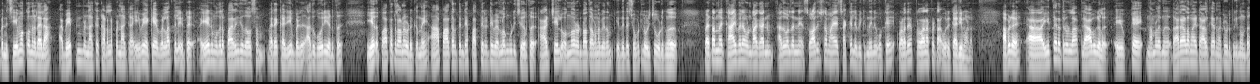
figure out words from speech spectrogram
പിന്നെ ചീമക്കൊന്നിടല വേപ്പിൻ പിണ്ണാക്ക് കടലപ്പിണ്ണാക്ക് ഇവയൊക്കെ വെള്ളത്തിലിട്ട് ഏഴ് മുതൽ പതിനഞ്ച് ദിവസം വരെ കഴിയുമ്പോൾ അത് കോരിയെടുത്ത് ഏത് പാത്രത്തിലാണോ എടുക്കുന്നത് ആ പാത്രത്തിന്റെ പത്തിരട്ടി വെള്ളം കൂടി ചേർത്ത് ആഴ്ചയിൽ ഒന്നോ രണ്ടോ തവണ വീതം ഇതിന്റെ ചുവട്ടിൽ ഒഴിച്ചു കൊടുക്കുന്നത്. പെട്ടെന്ന് കായ്ഫലം ഉണ്ടാക്കാനും അതുപോലെ തന്നെ സ്വാദിഷ്ടമായ ചക്ക ലഭിക്കുന്നതിനും ഒക്കെ വളരെ പ്രധാനപ്പെട്ട ഒരു കാര്യമാണ്. അപ്പോൾ ഇത്തരത്തിലുള്ള പ്ലാവുകൾ ഒക്കെ നമ്മളിന്ന് ധാരാളമായിട്ട് ആൾക്കാർ നട്ടുപിടിപ്പിക്കുന്നുണ്ട്.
